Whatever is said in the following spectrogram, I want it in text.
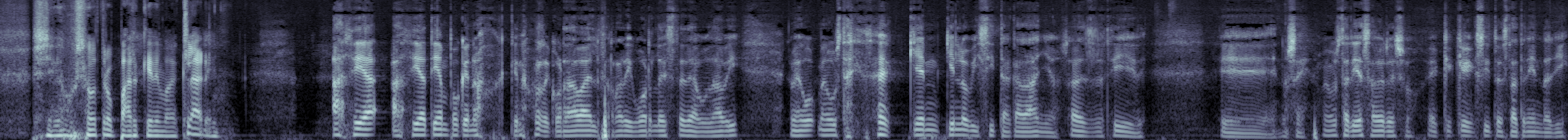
si vemos otro parque de McLaren. Hacía, hacía tiempo que no, que no recordaba el Ferrari World este de Abu Dhabi. Me, gu- me gustaría saber quién, quién lo visita cada año, ¿sabes? Es decir, eh, no sé, me gustaría saber eso, eh, qué, qué éxito está teniendo allí.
